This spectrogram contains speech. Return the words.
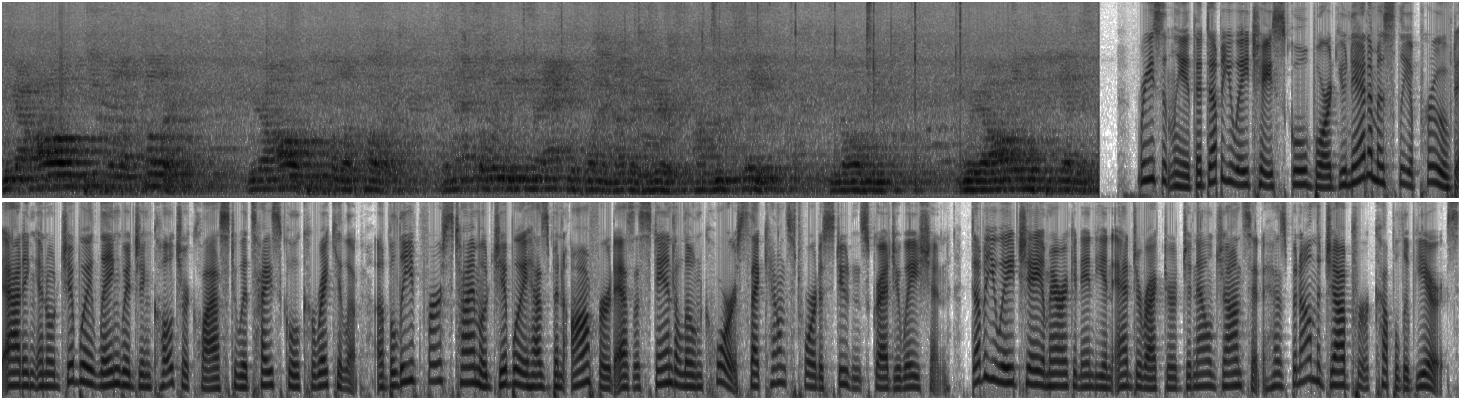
We are all people of color. We are all people of color. And that's the way we interact with one another here on. You know, we, we're all in this together. Recently, the WHA School Board unanimously approved adding an Ojibwe language and culture class to its high school curriculum, a believed first time Ojibwe has been offered as a standalone course that counts toward a student's graduation. WHA American Indian Ed Director Janelle Johnson has been on the job for a couple of years.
